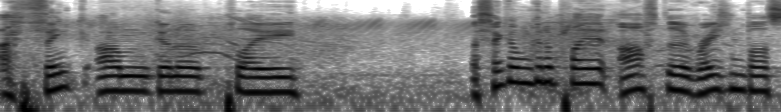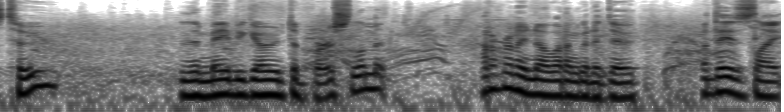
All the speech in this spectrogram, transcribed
I think I'm gonna play. I think I'm gonna play it after Raging Blast 2, and then maybe go into Burst Limit. I don't really know what I'm gonna do, but there's like,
